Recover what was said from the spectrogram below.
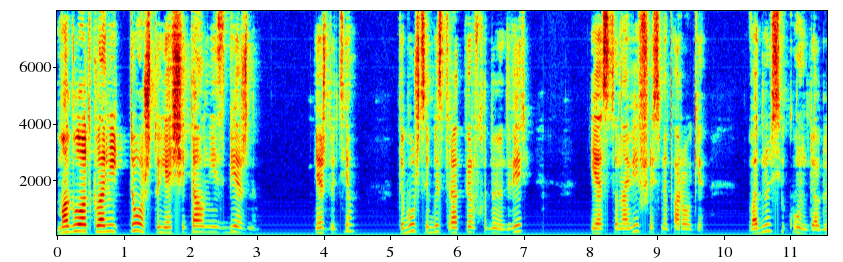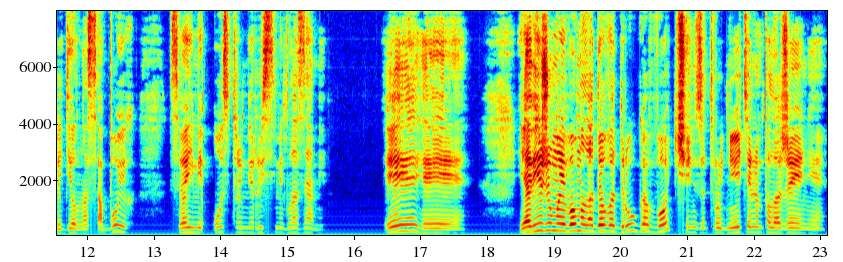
могло отклонить то, что я считал неизбежным. Между тем Тыбурций быстро отпер входную дверь и, остановившись на пороге, в одну секунду оглядел нас обоих своими острыми рысими глазами. «Э-э, я вижу моего молодого друга в очень затруднительном положении».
